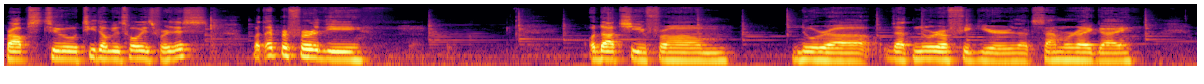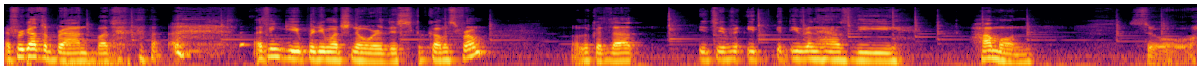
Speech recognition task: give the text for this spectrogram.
props to TW Toys for this. But I prefer the Odachi from Nura, that Nura figure, that samurai guy. I forgot the brand, but I think you pretty much know where this comes from. Look at that. It's even it, it even has the Hamon. So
